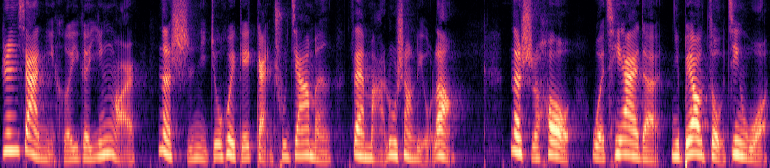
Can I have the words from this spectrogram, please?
扔下你和一个婴儿，那时你就会给赶出家门，在马路上流浪。那时候，我亲爱的，你不要走近我，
